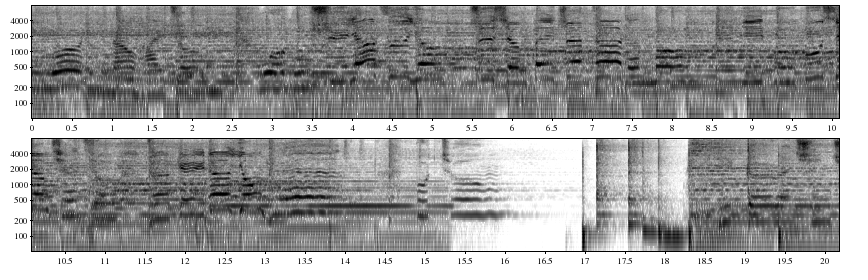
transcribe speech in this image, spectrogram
进我的脑海中。我不需要自由，只想背着她的梦，一步步向前走。她给的永远不同。一个人心中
